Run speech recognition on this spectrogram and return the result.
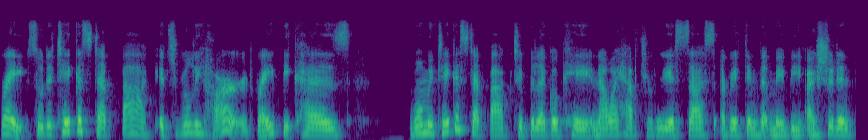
right. So to take a step back, it's really hard, right? Because when we take a step back to be like, okay, now I have to reassess everything that maybe I shouldn't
